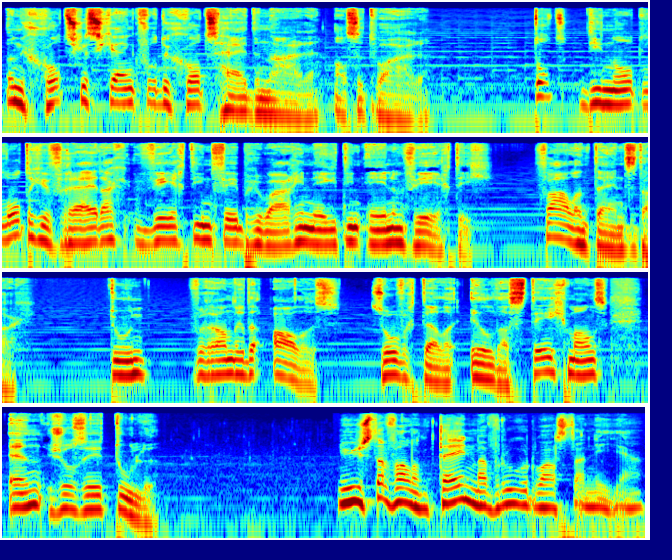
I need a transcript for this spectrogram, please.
een godsgeschenk voor de godsheidenaren, als het ware. Tot die noodlottige vrijdag 14 februari 1941, Valentijnsdag. Toen veranderde alles, zo vertellen Ilda Steegmans en José Toele. Nu is dat Valentijn, maar vroeger was dat niet. Ja.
